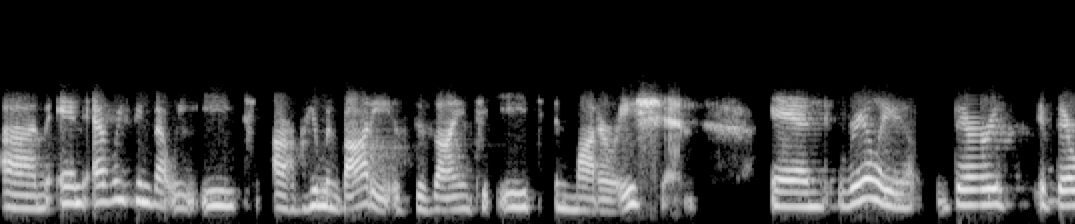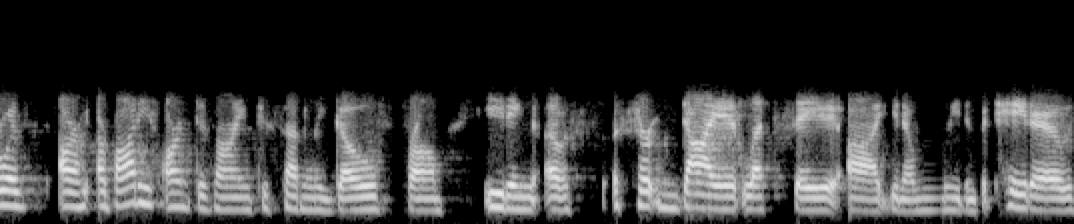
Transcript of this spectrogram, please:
Um, and everything that we eat, our human body is designed to eat in moderation. And really, there is, if there was, our, our bodies aren't designed to suddenly go from eating a, a certain diet, let's say, uh, you know, meat and potatoes,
